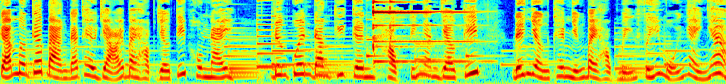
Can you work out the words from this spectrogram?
Cảm ơn các bạn đã theo dõi bài học giao tiếp hôm nay. Đừng quên đăng ký kênh Học tiếng Anh giao tiếp để nhận thêm những bài học miễn phí mỗi ngày nha.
